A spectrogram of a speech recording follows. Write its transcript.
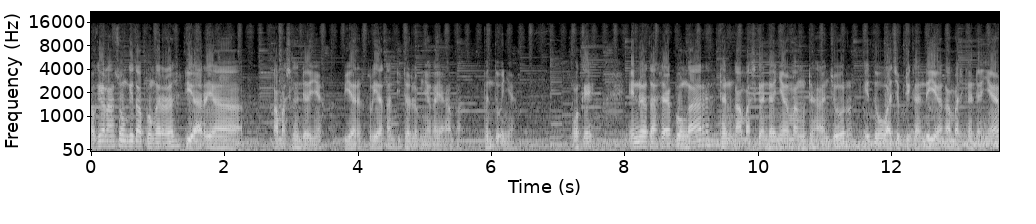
oke langsung kita bongkar di area kampas gandanya biar kelihatan di dalamnya kayak apa bentuknya. Oke ini udah saya bongkar dan kampas gandanya memang udah hancur. Itu wajib diganti ya kampas gandanya.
